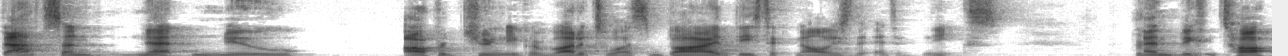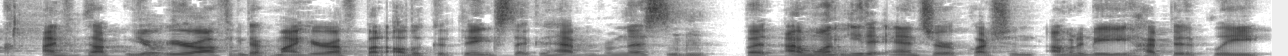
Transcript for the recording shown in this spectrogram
That's a net new opportunity provided to us by these technologies and techniques. And we can talk, I can talk your ear off, you can talk my ear off about all the good things that can happen from this. Mhm. But I want you to answer a question. I'm going to be hypothetically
